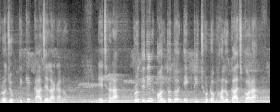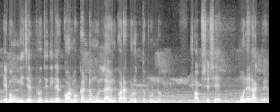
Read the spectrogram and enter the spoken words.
প্রযুক্তিকে কাজে লাগানো। এছাড়া প্রতিদিন অন্তত একটি ছোট ভালো কাজ করা এবং নিজের প্রতিদিনের কর্মকাণ্ড মূল্যায়ন করা গুরুত্বপূর্ণ। সবশেষে মনে রাখবেন,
